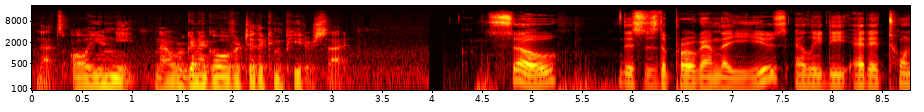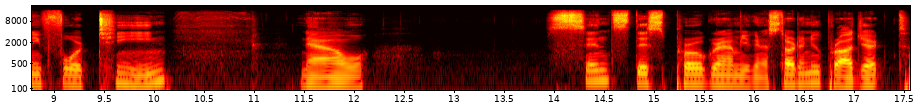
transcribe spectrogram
And that's all you need. Now we're going to go over to the computer side. So this is the program that you use, LED Edit 2014. Now, since this program, you're going to start a new project,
